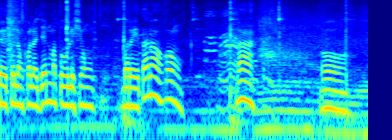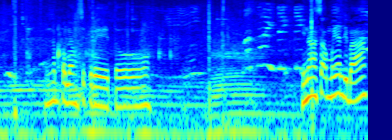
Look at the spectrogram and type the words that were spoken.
sikreto lang pala dyan matulis yung bareta na kong? Na? Oh. Yun lang palang sikreto hinasa mo yan di ba?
